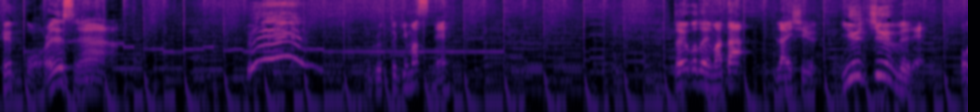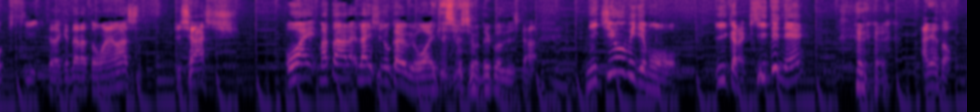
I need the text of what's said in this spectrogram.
結構あれですね。うーん。グッときますね。ということでまた来週 YouTube でお聞きいただけたらと思います。シャッシュお会いまた来週の火曜日お会いいたしましょう。ということでした。日曜日でもいいから聞いてね。ありがとう。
